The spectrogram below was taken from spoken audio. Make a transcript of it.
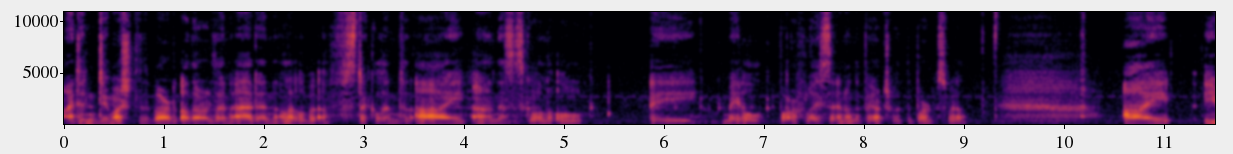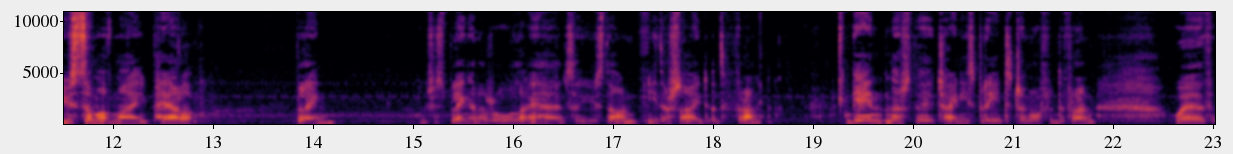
I didn't do much to the bird other than add in a little bit of stickle into the eye and this has got a little a metal butterfly sitting on the perch with the bird as well. I used some of my pearl bling which was bling in a roll that I had, so I used that on either side of the front. Again, there's the Chinese braid to trim off in the front with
